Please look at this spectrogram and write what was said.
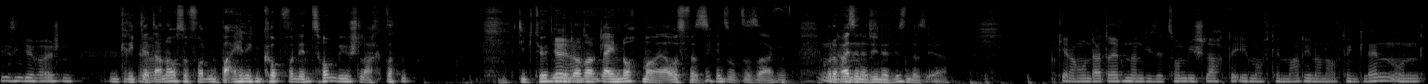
diesen Geräuschen. Und kriegt Ja. er dann auch sofort einen Beil in den Kopf von den Zombie-Schlachtern. Die töten Ja, ihn ja. doch auch gleich nochmal aus Versehen sozusagen. Oder weil sie dann- natürlich nicht wissen, dass er. Genau, und da treffen dann diese Zombie-Schlachter eben auf den Martin und auf den Glenn und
